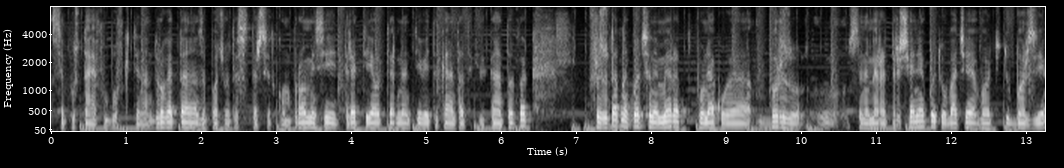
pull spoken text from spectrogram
се поставя в обувките на другата, започват да се търсят компромиси, трети альтернативи и така нататък и така нататък. В резултат на което се намират понякога бързо се намират решения, които обаче водят до бързи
